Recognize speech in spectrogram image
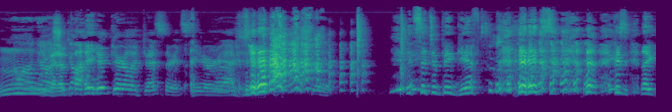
Oh, Mm. You no, gotta she got- buy your girl a dresser and see her Oh, reaction. it's such a big gift. Because like,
